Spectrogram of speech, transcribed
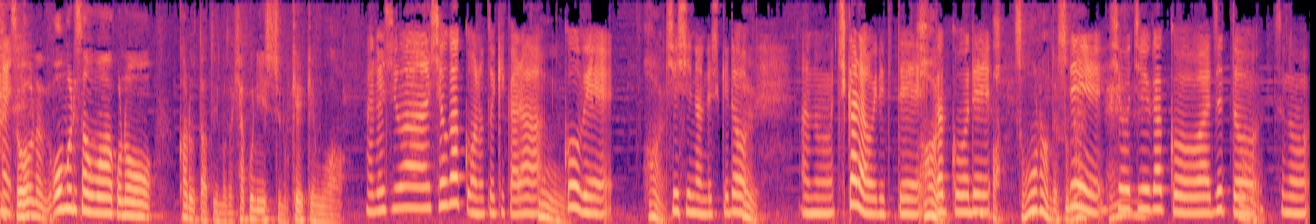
はいそうなんです。大森さんはこのカルタといいますか、百人一首の経験は？私は小学校の時からうん神はい。戸出身なんですけど、はいあの力を入れてて、はい学校で、あ、そうなんですね。で小中学校はずっと、うんその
